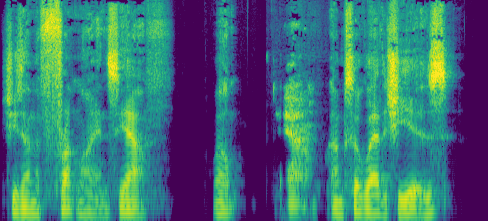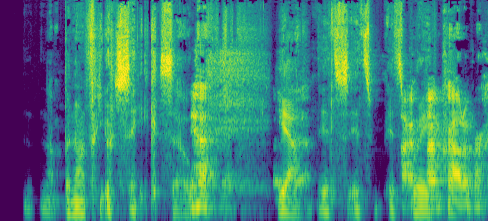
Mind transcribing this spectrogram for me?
she's on the front lines. Yeah. Well, yeah. I'm so glad that she is, not, but not for your sake. So, yeah, yeah, it's it's it's great. I'm proud of her.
